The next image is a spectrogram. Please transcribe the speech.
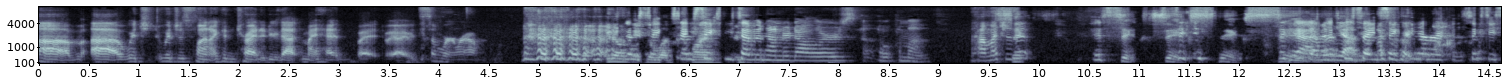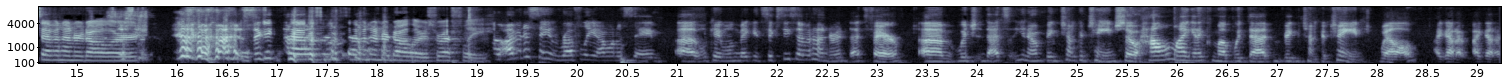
um, uh, which which is fun. I can try to do that in my head, but uh, it's somewhere around. you don't say, say sixty seven hundred dollars a month. How much six, is it? It's six, six, six, six, six. Yeah, let's yeah. just say sixty seven hundred dollars. Six thousand seven hundred dollars roughly. So I'm gonna say roughly. I want to say Uh, okay, we'll make it 6,700. That's fair. Um, which that's you know big chunk of change. So how am I gonna come up with that big chunk of change? Well, I gotta I gotta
